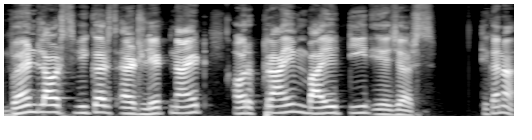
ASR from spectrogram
band loudspeaker at late night और क्राइम बाई टीन एजर्स ठीक है ना?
